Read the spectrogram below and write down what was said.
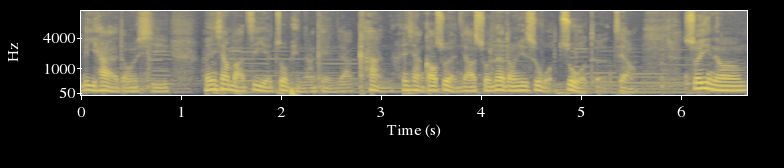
厉害的东西，很想把自己的作品拿给人家看，很想告诉人家说那东西是我做的，这样。所以呢，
